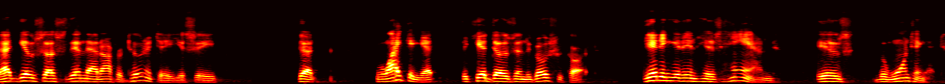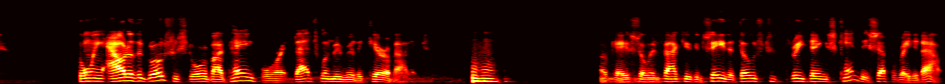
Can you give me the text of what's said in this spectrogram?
that gives us then that opportunity, you see, that liking it, the kid does in the grocery cart. Getting it in his hand is the wanting it. Going out of the grocery store by paying for it, that's when we really care about it. Mhm. Okay, so in fact, you can see that those two, three things can be separated out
